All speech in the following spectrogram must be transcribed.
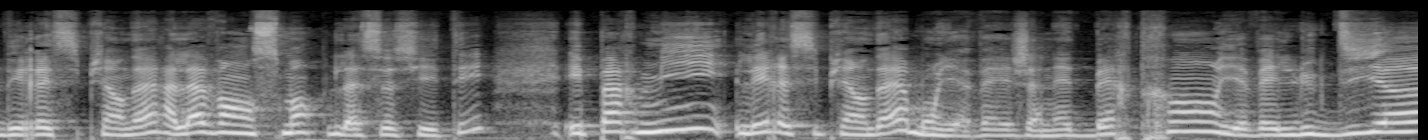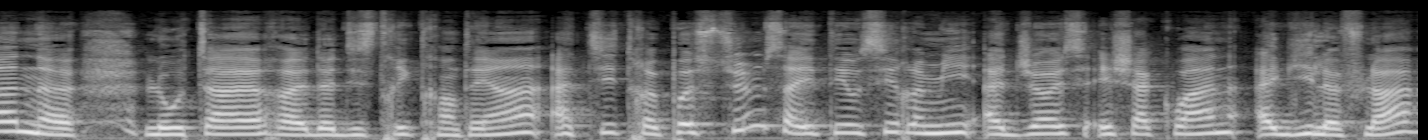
des récipiendaires, à l'avancement de la société. Et parmi les récipiendaires, bon, il y avait Jeannette Bertrand, il y avait Luc Dionne, l'auteur de District 31. À titre posthume, ça a été aussi remis à Joyce Echaquan, à Guy Lefleur,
